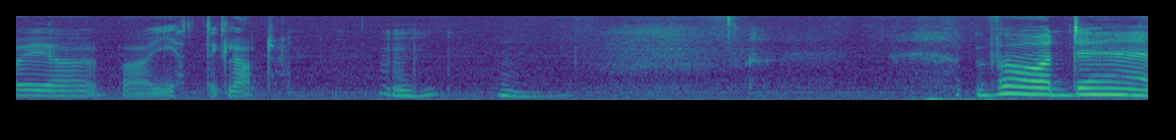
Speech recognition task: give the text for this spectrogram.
är jag bara jätteglad. Mm. Vad, eh,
